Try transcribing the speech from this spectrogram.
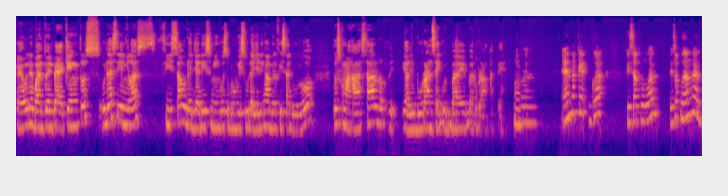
ya udah bantuin packing terus udah sih yang jelas visa udah jadi seminggu sebelum wisuda jadi ngambil visa dulu terus ke Makassar li- ya liburan say goodbye baru berangkat deh Wah. Enak ya, gue bisa keluar besok berangkat.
